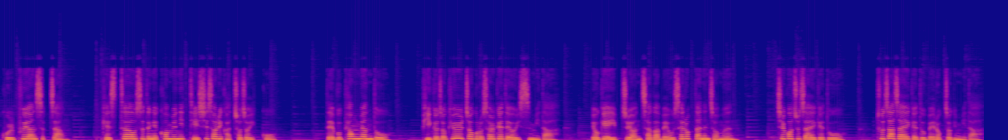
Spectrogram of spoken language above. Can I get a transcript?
골프 연습장, 게스트하우스 등의 커뮤니티 시설이 갖춰져 있고 내부 평면도 비교적 효율적으로 설계되어 있습니다. 여기에 입주 연차가 매우 새롭다는 점은 실거주자에게도 투자자에게도 매력적입니다.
